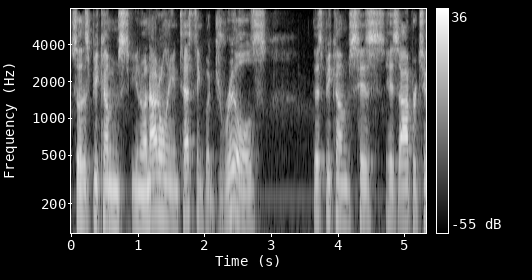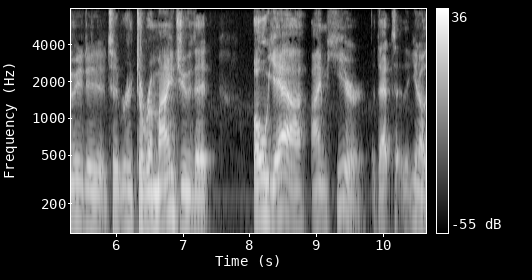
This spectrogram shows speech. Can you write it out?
So this becomes, you know, not only in testing but drills. This becomes his his opportunity to to, to remind you that, oh yeah, I'm here. That you know,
